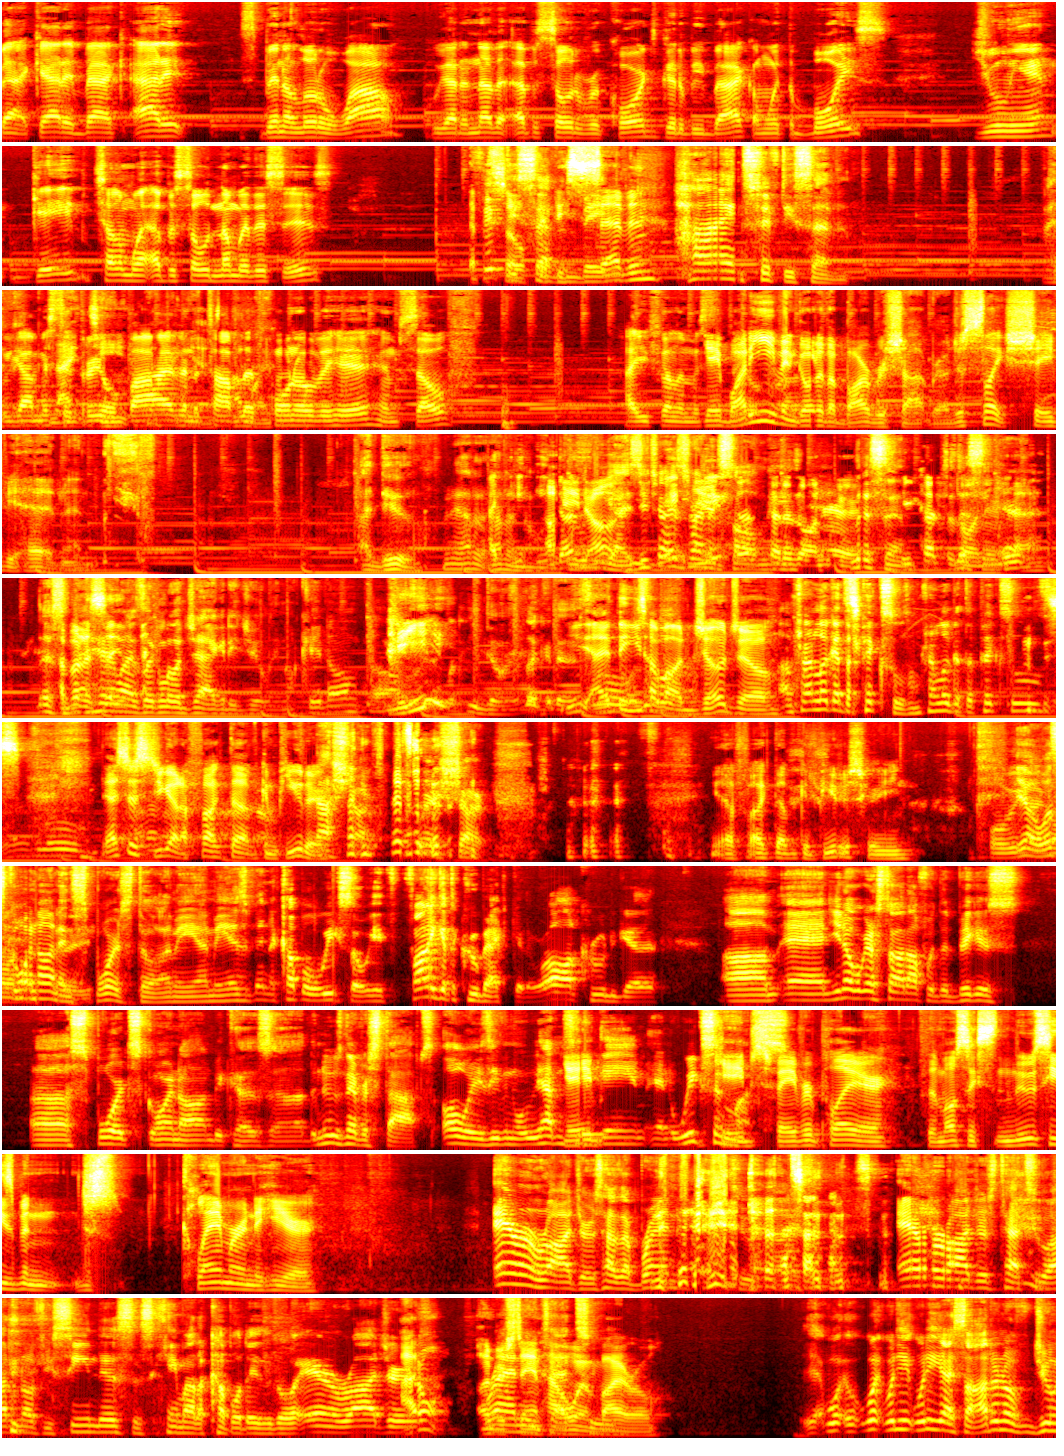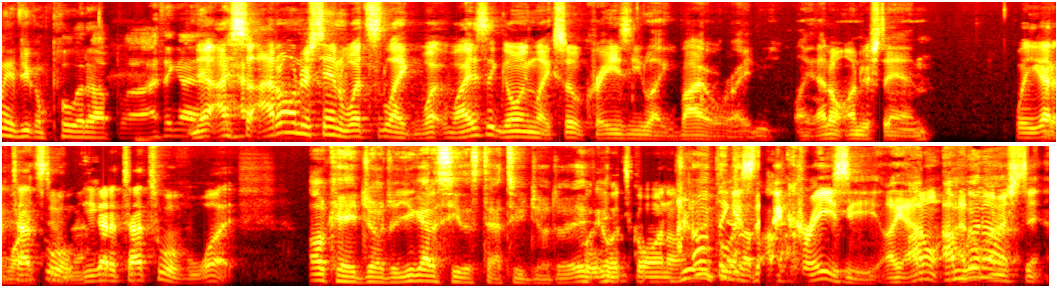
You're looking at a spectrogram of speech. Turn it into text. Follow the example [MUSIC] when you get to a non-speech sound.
Back at it, back at it. It's been a little while. We got another episode of Records. Good to be back. I'm with the boys. Julian, Gabe, tell them what episode number this is. Episode 57. 57. Heinz 57. we got Mr. 19, 305 in the top left like corner over here himself. How you feeling, Mr. Gabe, why do you even oh go to the barber shop, bro? Just like shave your head, man. [LAUGHS] I do. I, mean, I don't, I don't know. He, he you guys, you guys trying to insult me? Cut his own hair. Listen, he cuts his listen, own hair. Listen, my hairline's looking a little jaggedy, Julian. Okay, don't. don't me? What are you doing? Look at this. I think you talking about JoJo. I'm trying to look at the pixels. I'm trying to look at the pixels. [LAUGHS] That's just you got a fucked up computer. Not sharp. [LAUGHS] very sharp. [LAUGHS] yeah, fucked up computer screen. Well, Yo, what's going on in sports though? I mean, I mean, it's been a couple of weeks, so we finally get the crew back together. We're all crew together, um, and you know, we're gonna start off with the biggest uh, sports going on because uh, the news never stops. Always, even when we haven't Gabe, seen a game in weeks and Gabe's months. favorite player, the most ex- news he's been just clamoring to hear. Aaron Rodgers has a brand new [LAUGHS] tattoo. Aaron Rodgers tattoo. I don't know if you've seen this. This came out a couple days ago. Aaron Rodgers. I don't understand how it went viral. Yeah, what, what, what, do you what do you guys saw? I don't know, if, Julian, if you can pull it up. Uh, I think I, yeah, I, I saw. I don't understand what's like. What? Why is it going like so crazy, like viral, right? Like I don't understand. Well, you got like, a tattoo. You got a tattoo of what? Okay, Jojo, you got to see this tattoo, Jojo. It, Wait, what's going on? I don't think it's that crazy. Like I don't. I'm I do not understand.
